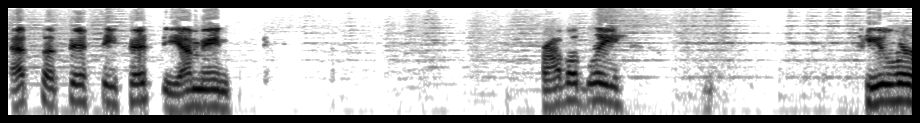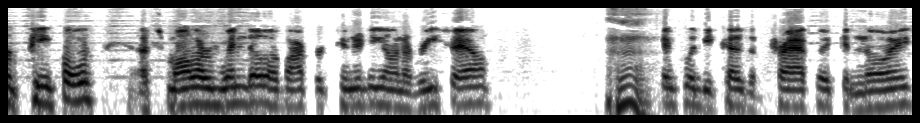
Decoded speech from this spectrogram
that's a 50-50. I mean, probably fewer people, a smaller window of opportunity on a resale, hmm. simply because of traffic and noise.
